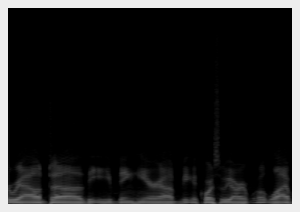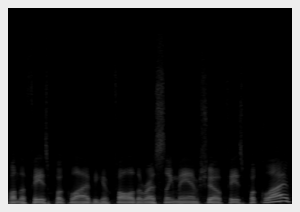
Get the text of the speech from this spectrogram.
throughout uh, the evening here. Uh, of course, we are live on the Facebook Live. You can follow the Wrestling Mayhem Show Facebook Live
